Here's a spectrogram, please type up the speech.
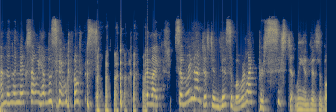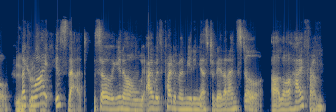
And then the next time we have the same conversation, I'm like, "So we're not just invisible; we're like persistently invisible. Like, why is that?" So you know, I was part of a meeting yesterday that I'm still a little high from,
